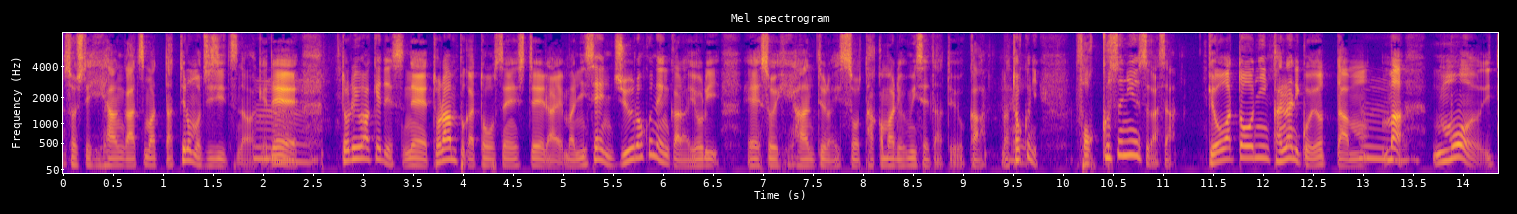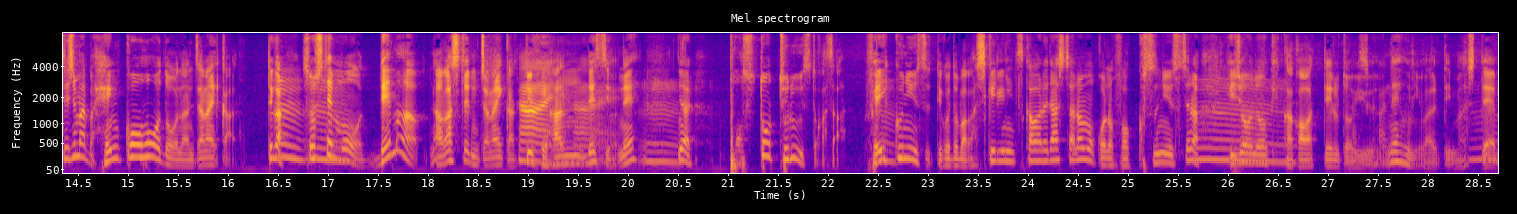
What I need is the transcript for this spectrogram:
そして批判が集まったっていうのも事実なわけで、とりわけですねトランプが当選して以来、まあ、2016年からより、えーそういう批判っていうのは一層高まりを見せたというか、まあ、特に FOX ニュースがさ共和党にかなりこう寄った、まあもう言ってしまえば変更報道なんじゃないか。っていうか、そしてもうデマ流してるんじゃないかっていう批判ですよね。はいはいうんポストトゥルースとかさフェイクニュースっていう言葉がしきりに使われ出したのもこの FOX ニュースっていうのは非常に大きく関わっているというねふうに言われていまして。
